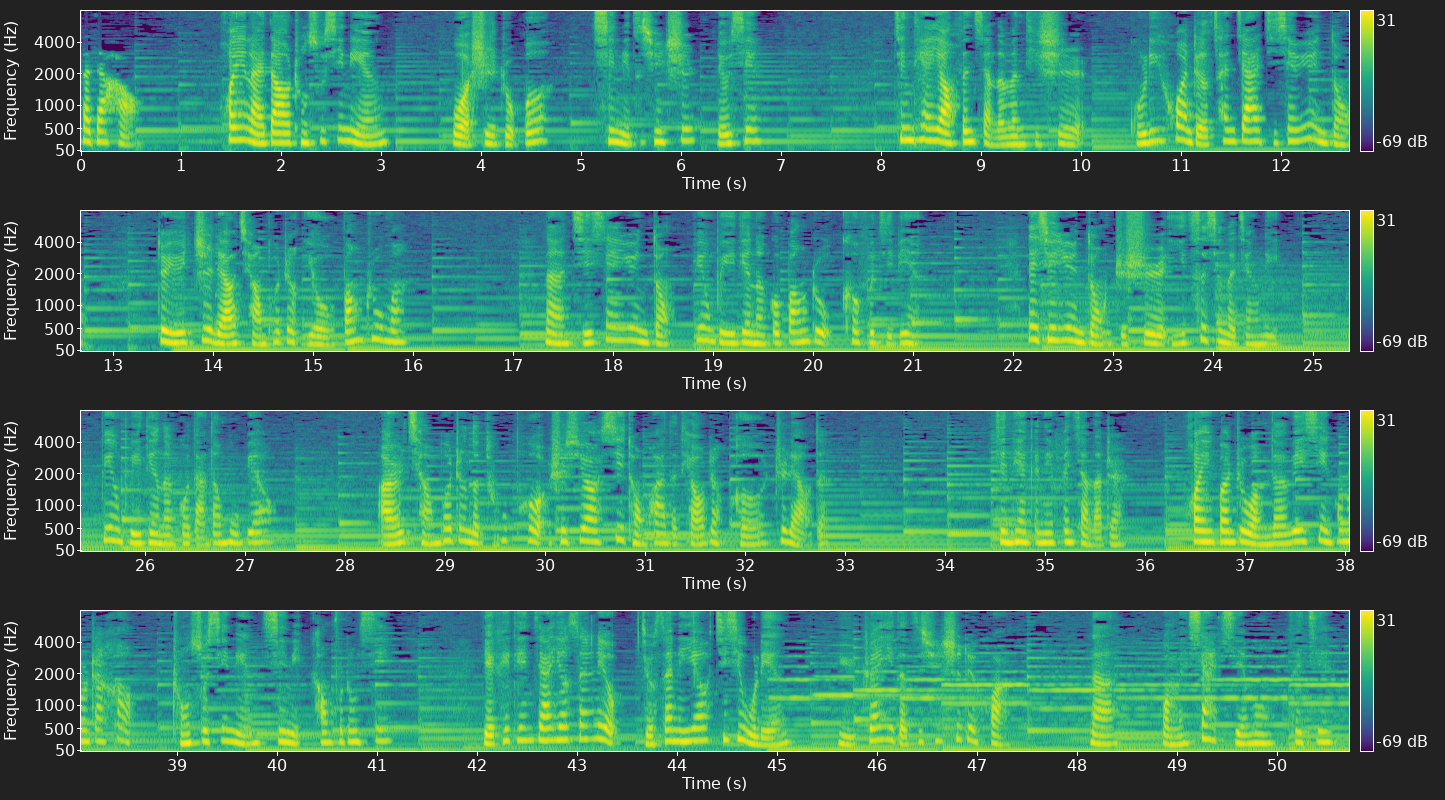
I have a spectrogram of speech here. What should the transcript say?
大家好，欢迎来到重塑心灵，我是主播心理咨询师刘星。今天要分享的问题是：鼓励患者参加极限运动，对于治疗强迫症有帮助吗？那极限运动并不一定能够帮助克服疾病，那些运动只是一次性的经历，并不一定能够达到目标。而强迫症的突破是需要系统化的调整和治疗的。今天跟您分享到这儿，欢迎关注我们的微信公众账号“重塑心灵心理康复中心”，也可以添加幺三六九三零幺七七五零与专业的咨询师对话。那我们下期节目再见。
